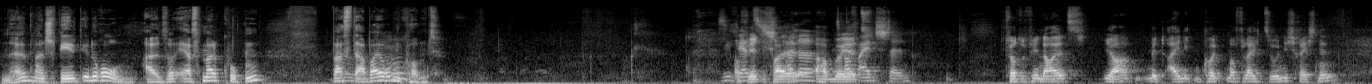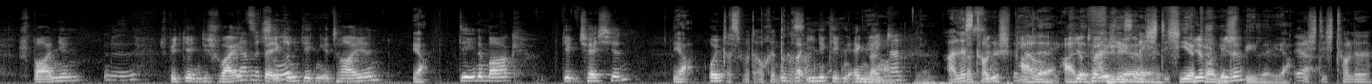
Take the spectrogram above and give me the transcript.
Ne? Man spielt in Rom. Also erstmal gucken, was Mhm. dabei rumkommt. Sie Auf werden jeden sich schon Fall alle haben wir drauf jetzt- einstellen. Viertelfinals, ja, mit einigen konnten wir vielleicht so nicht rechnen. Spanien spielt gegen die Schweiz, Damit Belgien schon. gegen Italien, Ja, Dänemark gegen Tschechien ja. und Das wird auch interessant. Ukraine gegen England. England. Alles Das tolle Spiele. Alle, alle tolle vier, Spiele. Richtig- vier vier tolle Spiele. Spiele, ja. Ja. Richtig tolle,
